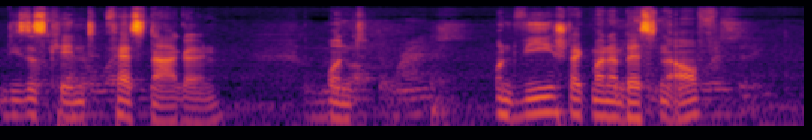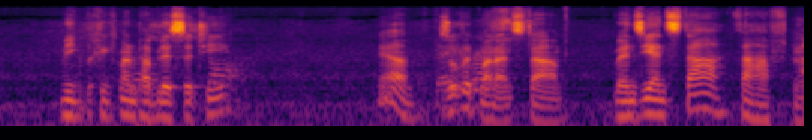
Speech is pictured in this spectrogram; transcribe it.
dieses Kind festnageln. Und, und wie steigt man am besten auf? Wie kriegt man Publicity? Ja, so wird man ein Star. Wenn Sie einen Star verhaften,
